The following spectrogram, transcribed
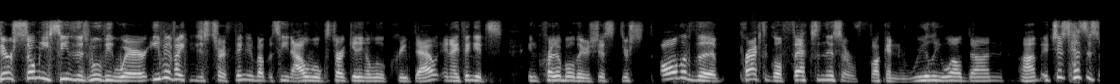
there's so many scenes in this movie where even if I just start thinking about the scene, I will start getting a little creeped out. And I think it's incredible. There's just there's all of the practical effects in this are fucking really well done. Um, it just has this.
